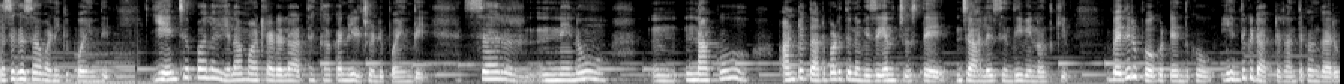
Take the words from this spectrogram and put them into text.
గసగస వణికిపోయింది. ఏం చెప్పాలో ఎలా మాట్లాడాలో అర్థం కాక నిల్చుండిపోయింది. సార్ నేను నాకు అంటూ తడబడుతున్న విజయను చూస్తే జాలేసింది వినోద్కి. బెదిరి పోగొట్టేందుకు ఎందుకు డాక్టర్ అంతకం గారు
